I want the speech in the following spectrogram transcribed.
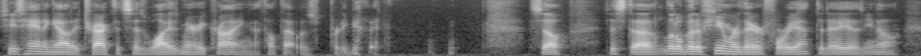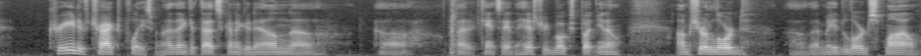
she's handing out a tract that says "Why is Mary crying?" I thought that was pretty good. so just a little bit of humor there for you today. As you know, creative tract placement. I think that that's going to go down. Uh, uh I can't say in the history books, but you know, I'm sure the Lord uh, that made the Lord smile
